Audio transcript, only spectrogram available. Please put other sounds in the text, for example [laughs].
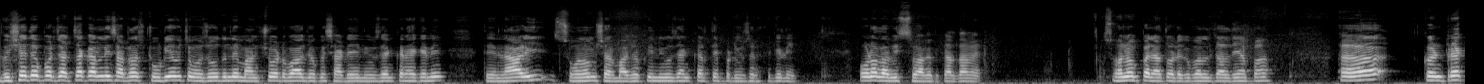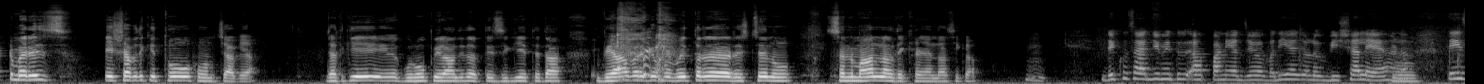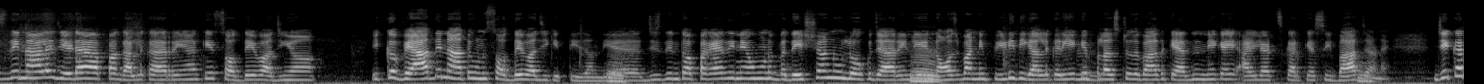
ਵਿਸ਼ੇ ਦੇ ਉੱਪਰ ਚਰਚਾ ਕਰਨ ਲਈ ਸਾਡੇ ਨਾਲ ਸਟੂਡੀਓ ਵਿੱਚ ਮੌਜੂਦ ਨੇ ਮਾਨਸ਼ੂ ਅਟਵਾਲ, ਜੋ ਕਿ ਸਾਡੇ ਨਿਊਜ਼ ਐਂਕਰ ਹੈਗੇ ਨੇ, ਤੇ ਨਾਲ ਹੀ ਸੋਨਮ ਸ਼ਰਮਾ, ਜੋ ਕਿ ਨਿਊਜ਼ ਐਂਕਰ ਤੇ ਪ੍ਰੋਡਿਊਸਰ ਹੈਗੇ ਨੇ। ਉਹਨਾਂ ਦਾ ਵੀ ਸਵਾਗਤ ਕਰਦਾ ਮੈਂ। ਸੋਨਮ, ਪਹਿਲਾਂ ਤੁਹਾਡੇ ਕੋਲ ਚੱਲਦੇ ਹਾਂ ਆਪਾਂ। ਕੰਟਰੈਕਟ ਮੈਰਿਜ ਇਹ ਸ਼ਬਦ ਕਿੱਥੋਂ ਹੋਂਦ ਚ ਆ ਗਿਆ? ਜਦ ਕਿ ਗੁਰੂ ਪੀਰਾਂ ਦੀ ਧਰਤੀ ਸੀਗੀ ਇੱਥੇ ਤਾਂ ਵਿਆਹ ਵਰਗੇ ਪਵਿੱਤਰ ਰਿਸ਼ਤੇ ਨੂੰ ਸਨਮਾਨ ਨਾਲ ਦੇਖਿਆ ਜਾਂਦਾ ਸੀਗਾ। ਦੇਖੋ ਸਰ ਜਿਵੇਂ ਤੁਸੀਂ ਆਪਾਂ ਨੇ ਅੱਜ ਵਧੀਆ ਚਲੋ ਵਿਸ਼ਾ ਲਿਆ ਹੈ ਨਾ ਤੇ ਇਸ ਦੇ ਨਾਲ ਜਿਹੜਾ ਆਪਾਂ ਗੱਲ ਕਰ ਰਹੇ ਹਾਂ ਕਿ ਸੌਦੇਬਾਜ਼ੀਆਂ ਇੱਕ ਵਿਆਹ ਦੇ ਨਾਂ ਤੇ ਹੁਣ ਸੌਦੇਬਾਜ਼ੀ ਕੀਤੀ ਜਾਂਦੀ ਹੈ। ਜਿਸ ਦਿਨ ਤੋਂ ਆਪਾਂ ਕਹਿ ਹਾਂ ਹੁਣ ਵਿਦੇਸ਼ਾਂ ਨੂੰ ਲੋਕ ਜਾ ਰਹੇ ਨੇ ਨੌਜਵਾਨੀ ਪੀੜ੍ਹੀ ਦੀ ਗੱਲ ਕਰੀਏ ਕਿ ਪਲੱਸ 2 ਦੇ ਬਾਅਦ ਕਹਿ ਦਿੰਦੇ ਨੇ ਕਿ ਆਈਲੈਟਸ ਕਰਕੇ ਅਸੀਂ ਬਾਹਰ ਜਾਣਾ ਹੈ। ਜੇਕਰ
